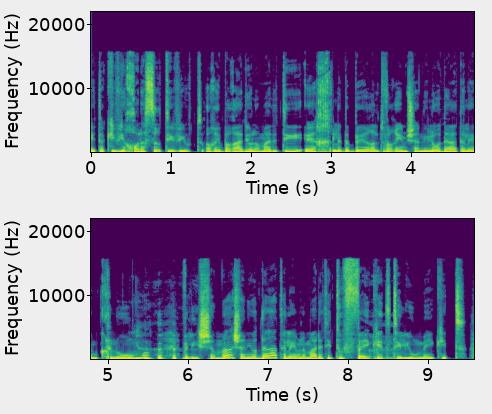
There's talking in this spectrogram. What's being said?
את הכביכול אסרטיביות. הרי ברדיו למדתי איך לדבר על דברים שאני לא יודעת עליהם כלום, ולהישמע שאני יודעת עליהם. למדתי to fake it till you make it.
